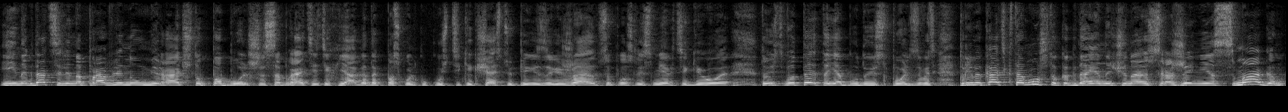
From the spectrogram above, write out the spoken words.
И иногда целенаправленно умирать, чтобы побольше собрать этих ягодок, поскольку кустики, к счастью, перезаряжаются после смерти героя. То есть вот это я буду использовать. Привыкать к тому, что когда я начинаю сражение с магом,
